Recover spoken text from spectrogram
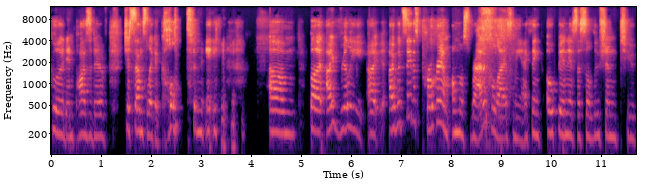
good and positive just sounds like a cult to me. um, but I really, I, I would say this program almost radicalized me. I think open is a solution to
